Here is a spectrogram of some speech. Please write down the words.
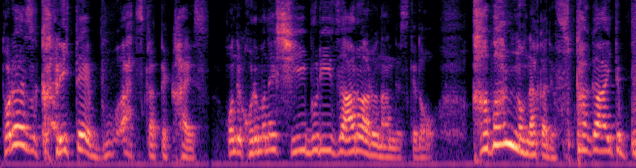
とりあえず借りて、ブワー使って返す。ほんで、これもね、シーブリーズあるあるなんですけど、カバンの中で蓋が開いて、ブ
